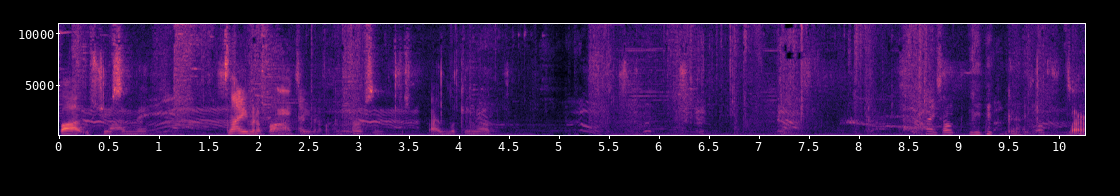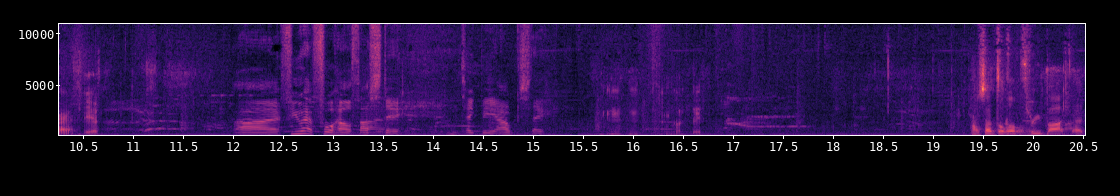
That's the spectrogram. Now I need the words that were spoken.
Bot was chasing me. It's not even a bot, it's like a fucking person. Just by looking up. Thanks, Hulk. It's alright. Yeah. uh, if you have full health, I'll stay. You take me, I'll stay. Mm-hmm. I'm gonna be. I was at the level 3 bot that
